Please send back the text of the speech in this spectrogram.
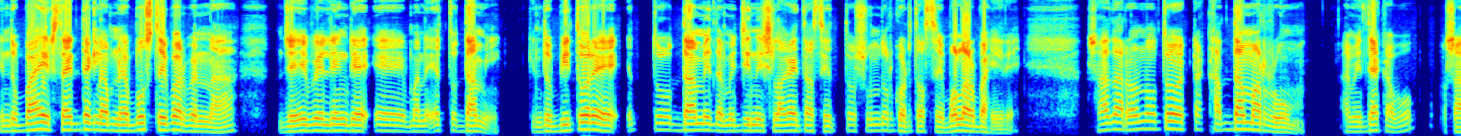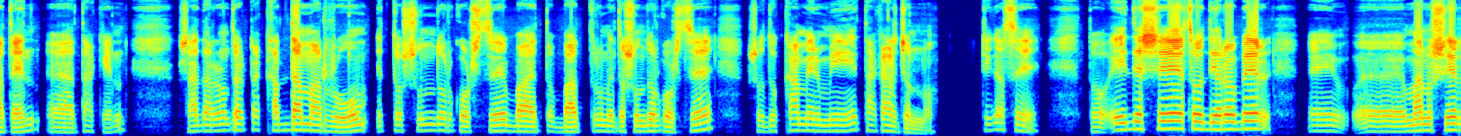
কিন্তু বাহির সাইড দেখলে আপনি বুঝতেই পারবেন না যে এই বিল্ডিংটা মানে এত দামি। কিন্তু ভিতরে এত দামি, দামি জিনিস লাগাইতাছে, এত সুন্দর করতাছে বলার বাহিরে। সাধারণত একটা খাদ্দামার রুম আমি দেখাবো সাথেন থাকেন। সাধারণত একটা খাদ্দামার রুম এত সুন্দর করছে বা এত বাথরুম এত সুন্দর করছে শুধু কামের মেয়ে থাকার জন্য। ঠিক আছে? তো এই দেশে সৌদি আরবের মানুষের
